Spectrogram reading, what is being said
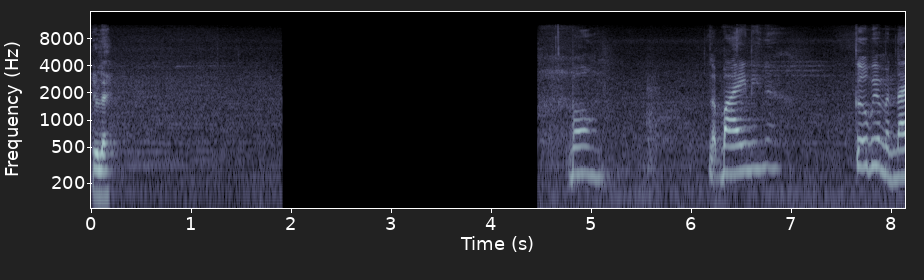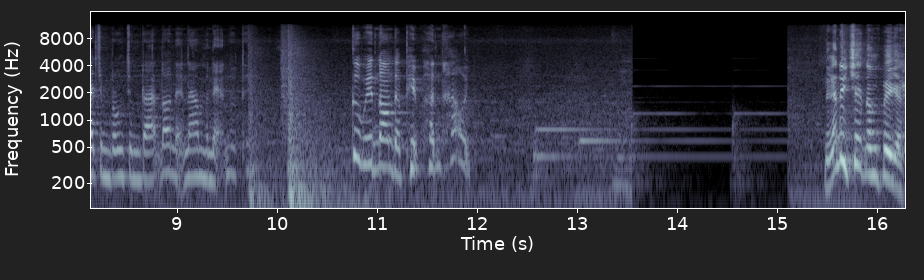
យល់ទេបងលបែងនេះណាគឺវាមិនដែលចម្រុងចម្រើនដល់អ្នកណាម្នាក់នោះទេគឺវានាំតែភាពហិនហោចនឹងនេះចេះដឹងពេកហ៎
